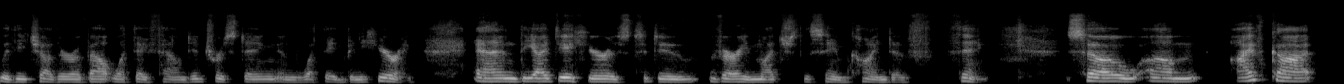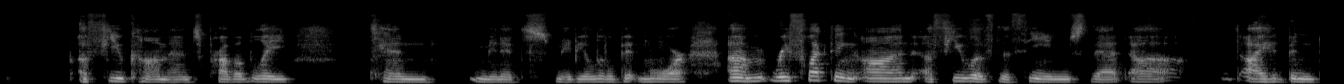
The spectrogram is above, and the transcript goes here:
with each other about what they found interesting and what they'd been hearing. And the idea here is to do very much the same kind of thing. So um, I've got a few comments, probably 10 minutes, maybe a little bit more, um, reflecting on a few of the themes that uh, I had been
